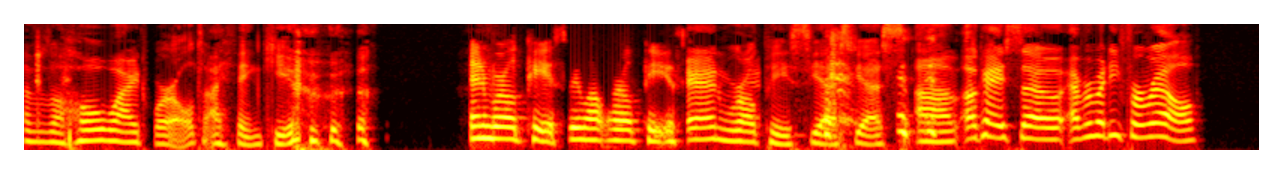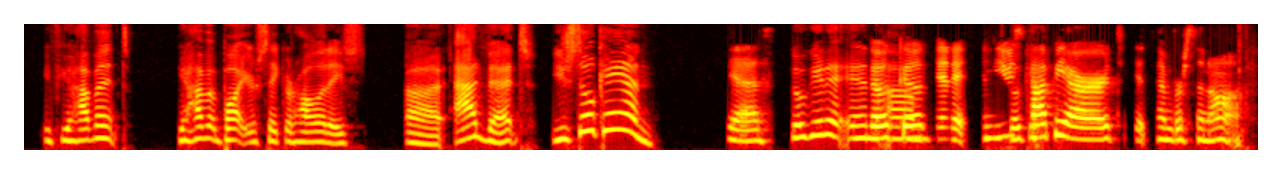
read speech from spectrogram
of the whole wide world, I thank you. And world peace. We want world peace. and world peace. Yes, yes. Um, okay, so everybody for real, if you haven't you haven't bought your Sacred Holidays uh, Advent, you still can. Yes. Go get it. And Go, go um, get it. And use get- Happy Hour to get 10% off.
